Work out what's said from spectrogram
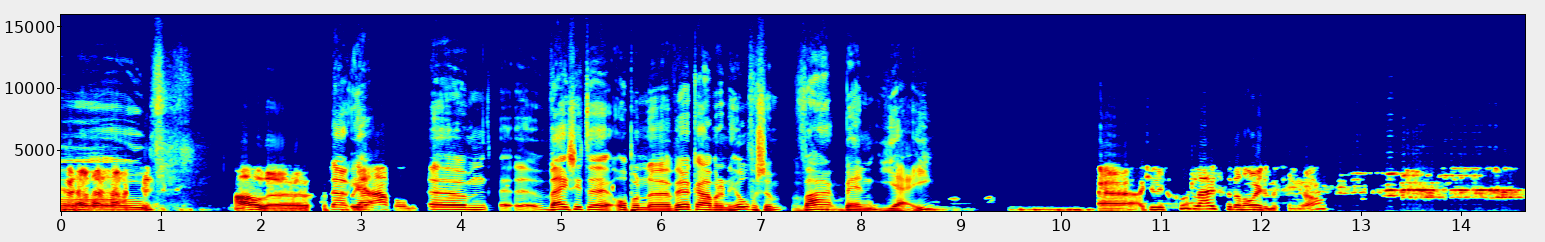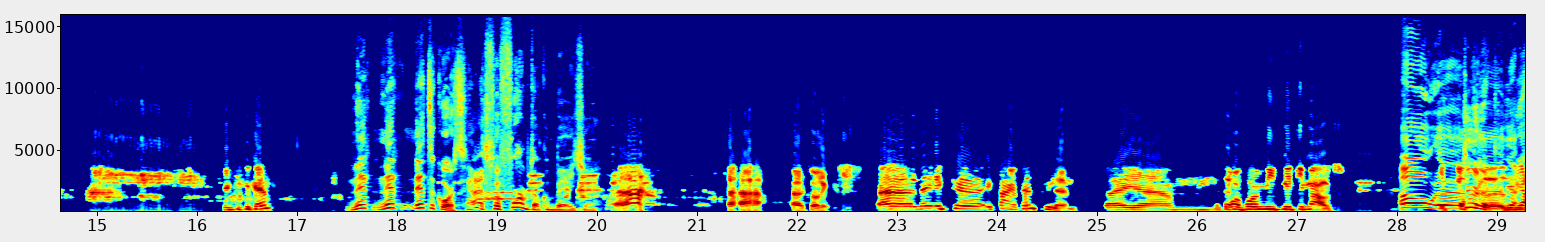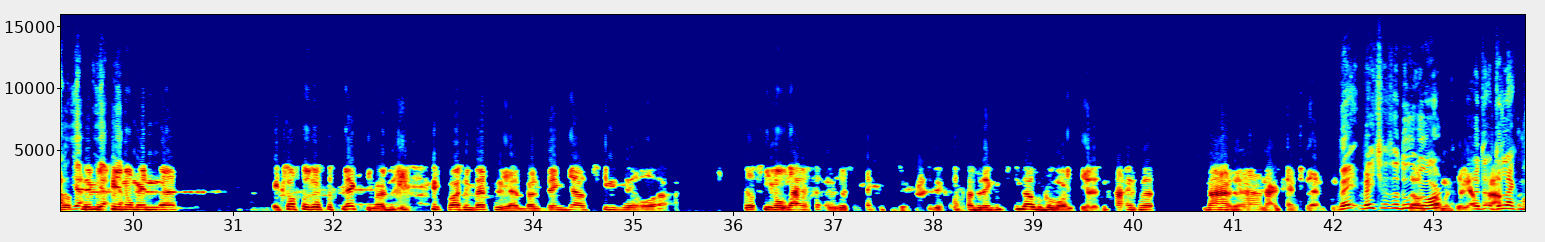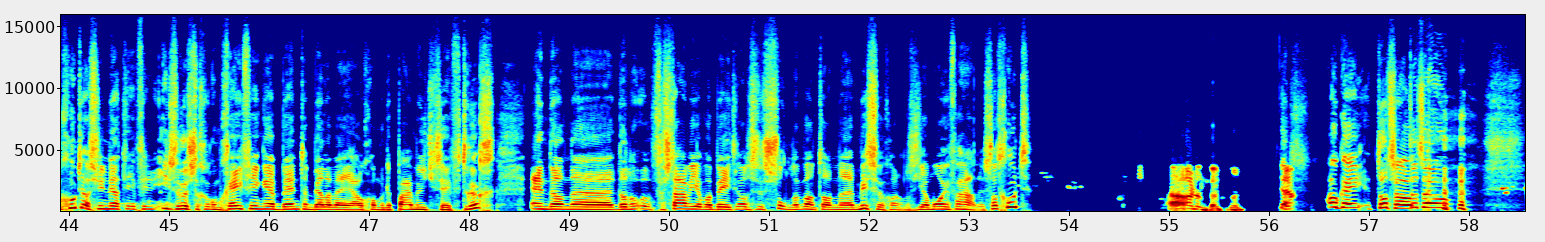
Hallo. Nou ja, um, uh, wij zitten op een uh, werkkamer in Hilversum. Waar ben jij? Uh, als jullie goed luisteren, dan hoor je het misschien wel. Klinkt het bekend? Net, net, net te kort. Ja, het vervormt ook een beetje. oh, sorry. nee, ik, ik sta in Fantasyland. Bij, um, zeg maar voor Meet Mickey Mouse. Oh, tuurlijk. ja, ja, ja, misschien om in ik zocht een rustig plekje, maar ik was in Bethlehem. Maar ik denk, ja, misschien is heel, uh, heel snel om naar een rustig plekje te zoeken. Dus ik dacht, denk, misschien loop ik een rondje. Dus ik ga even naar, uh, naar Adventureland. We, weet je wat we doen, Jorn? Het, dat lijkt me goed als je net even in een iets rustiger omgeving uh, bent. Dan bellen wij jou gewoon met een paar minuutjes even terug. En dan, uh, dan verstaan we je wat beter. Anders is het zonde, want dan uh, missen we gewoon ons jouw mooie verhalen. Is dat goed? Oh, dat is goed. Ja. ja. Oké, okay, tot zo. Tot zo.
